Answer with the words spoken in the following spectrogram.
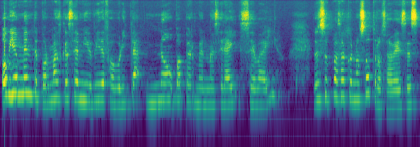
obviamente por más que sea mi bebida favorita, no va a permanecer ahí, se va a ir. Entonces eso pasa con nosotros, a veces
